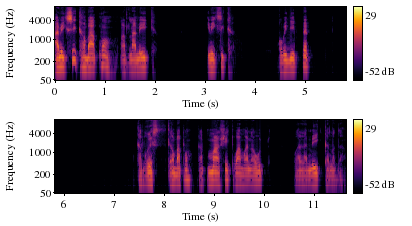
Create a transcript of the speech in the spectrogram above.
À Mexique, en bas pont entre l'Amérique et Mexique, comme il dit, peuple, cap en bas pont, cap marché trois mois en route pour l'Amérique, Canada.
